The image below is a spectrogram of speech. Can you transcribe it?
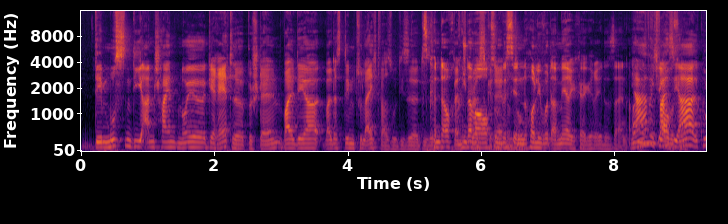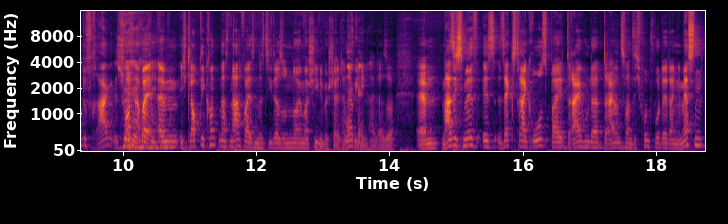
dem mussten die anscheinend neue Geräte bestellen, weil der, weil das dem zu leicht war, so diese, diese das könnte, auch, könnte aber auch so ein bisschen so. Hollywood-Amerika-Geräte sein. Aber ja, aber ich weiß, ja, gute Frage, schon, aber ähm, ich glaube, die konnten das nachweisen, dass die da so eine neue Maschine bestellt haben okay. für ihn halt. Also, ähm, Marcy Smith ist 6'3 groß, bei 323 Pfund wurde er dann gemessen,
